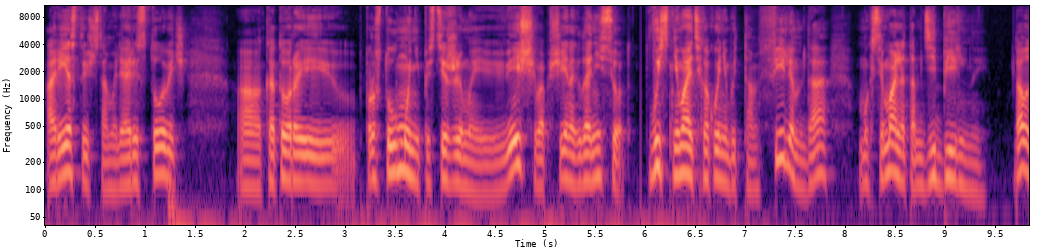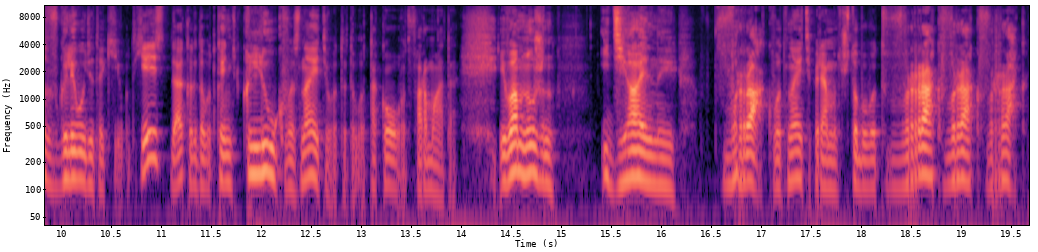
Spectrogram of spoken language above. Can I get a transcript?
Арестович там или Арестович, а, который просто уму непостижимые вещи вообще иногда несет. Вы снимаете какой-нибудь там фильм, да, максимально там дебильный, да, вот в Голливуде такие вот есть, да, когда вот какая-нибудь клюква, знаете, вот это вот такого вот формата, и вам нужен идеальный враг, вот знаете, прямо чтобы вот враг, враг, враг.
